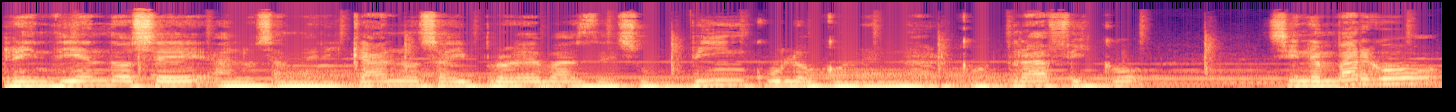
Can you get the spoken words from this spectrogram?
rindiéndose a los americanos, hay pruebas de su vínculo con el narcotráfico. Sin embargo,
